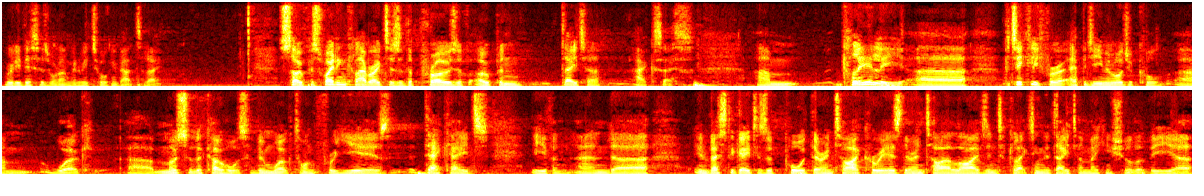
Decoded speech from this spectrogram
really, this is what I'm going to be talking about today. So, persuading collaborators of the pros of open data access. Um, clearly, uh, particularly for epidemiological um, work, uh, most of the cohorts have been worked on for years, decades even, and uh, investigators have poured their entire careers, their entire lives into collecting the data, and making sure that the uh,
